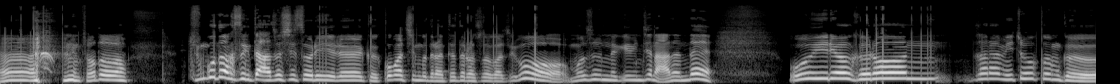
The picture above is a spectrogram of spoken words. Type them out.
어, 저도 중고등학생 때 아저씨 소리를 그 꼬마 친구들한테 들었어가지고 무슨 느낌인지는 아는데 오히려 그런 사람이 조금 그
